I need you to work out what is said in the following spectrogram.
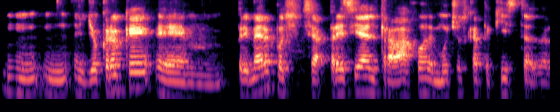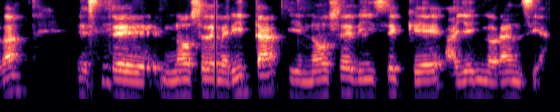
Mm, mm, yo creo que em, primero pues se aprecia el trabajo de muchos catequistas, ¿verdad? Este, no se demerita y no se dice que haya ignorancia.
